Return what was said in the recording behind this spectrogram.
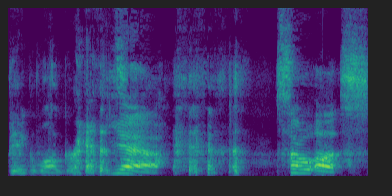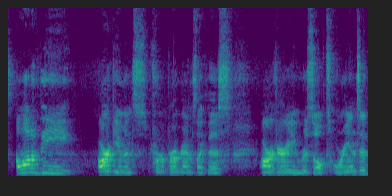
big long rant. Yeah. So, uh, a lot of the arguments for programs like this are very results oriented.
